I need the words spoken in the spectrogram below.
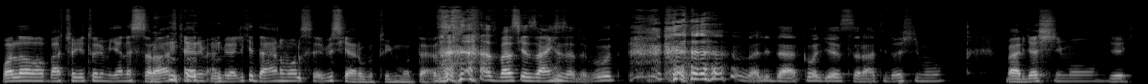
بالا بچه یه طوری میگن استراحت کردیم. امیرعلی که دهن ما رو سرویس کرده بود تو این مدت. از بس که زنگ زده بود. ولی در کل یه استراحتی داشتیم و برگشتیم و یک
